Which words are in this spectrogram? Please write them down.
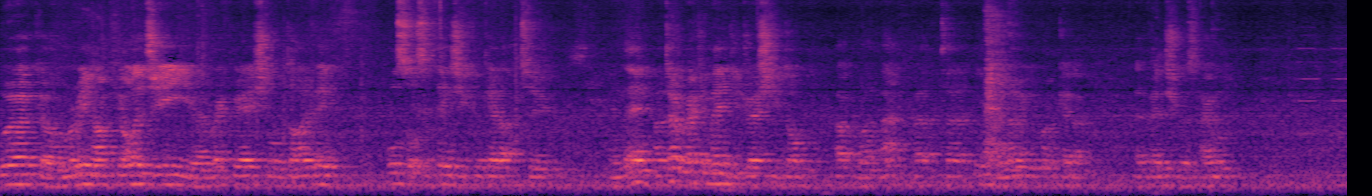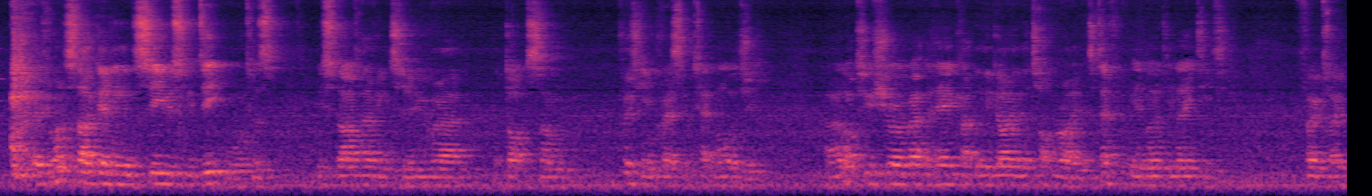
work or marine archaeology, uh, recreational diving, all sorts of things you can get up to in there. I don't recommend you dress your dog up like that, but uh, you know, you might get an adventurous hound. But if you want to start getting into seriously deep waters, you start having to uh, adopt some pretty impressive technology. Uh, not too sure about the haircut in the guy in the top right. It's definitely a 1980s photo.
